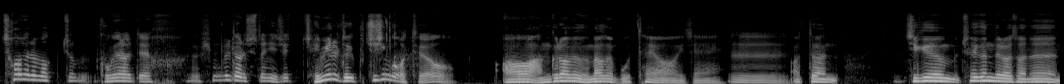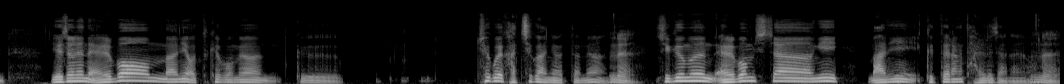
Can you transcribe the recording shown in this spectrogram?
처음에는 막 좀 공연할 때 하, 힘들다 그러시더니 이제 재미를 되게 붙이신 것 같아요. 어, 안 그러면 음악을 못 해요, 이제. 음. 어떤 지금 최근 들어서는 예전에는 앨범만이 어떻게 보면 그 최고의 가치관이었다면 네. 지금은 앨범 시장이 많이 그때랑 다르잖아요. 네.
